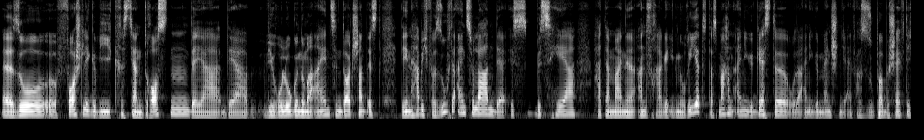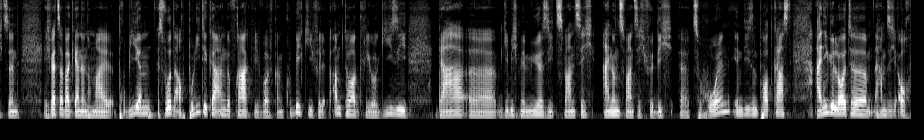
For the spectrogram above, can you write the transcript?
Äh, so Vorschläge wie Christian Drosten, der ja der Virologe Nummer 1 in Deutschland ist, den habe ich versucht einzuladen einzuladen. Der ist bisher, hat er meine Anfrage ignoriert. Das machen einige Gäste oder einige Menschen, die einfach super beschäftigt sind. Ich werde es aber gerne nochmal probieren. Es wurden auch Politiker angefragt, wie Wolfgang Kubicki, Philipp Amthor, Gregor Gysi. Da äh, gebe ich mir Mühe, sie 2021 für dich äh, zu holen in diesem Podcast. Einige Leute haben sich auch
